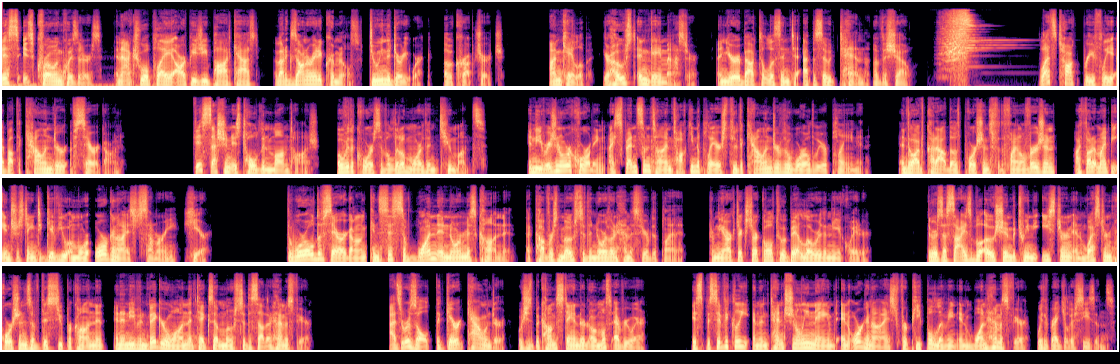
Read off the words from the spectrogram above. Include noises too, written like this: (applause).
This is Crow Inquisitors, an actual play RPG podcast about exonerated criminals doing the dirty work of a corrupt church. I'm Caleb, your host and game master, and you're about to listen to episode 10 of the show. Let's talk briefly about the calendar of Saragon. This session is told in montage over the course of a little more than two months. In the original recording, I spend some time talking to players through the calendar of the world we are playing in. And though I've cut out those portions for the final version, I thought it might be interesting to give you a more organized summary here. The world of Saragon consists of one enormous continent that covers most of the northern hemisphere of the planet, from the Arctic Circle to a bit lower than the equator. There is a sizable ocean between the eastern and western portions of this supercontinent, and an even bigger one that takes up most of the southern hemisphere. As a result, the Garrick calendar, which has become standard almost everywhere, is specifically and intentionally named and organized for people living in one hemisphere with regular seasons.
